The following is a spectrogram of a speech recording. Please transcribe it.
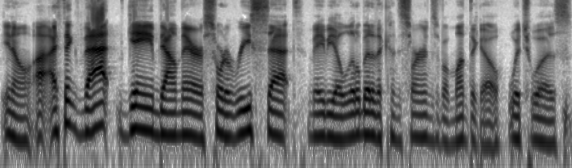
you know, I, I think that game down there sort of reset maybe a little bit of the concerns of a month ago, which was,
